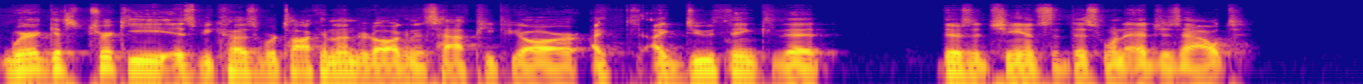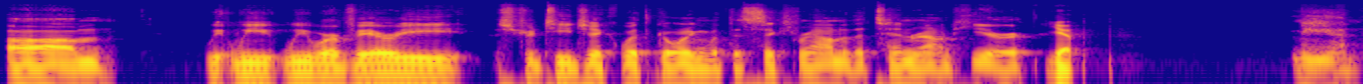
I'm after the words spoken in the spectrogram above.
where it gets tricky is because we're talking underdog and it's half PPR. I I do think that there's a chance that this one edges out. Um, we we we were very strategic with going with the sixth round and the ten round here. Yep. Man,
